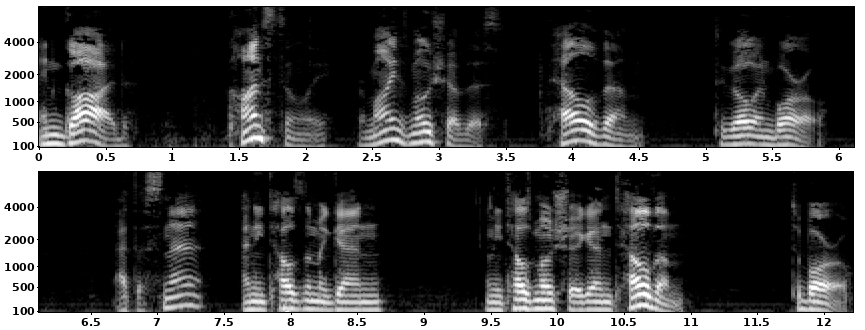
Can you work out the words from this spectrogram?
And God constantly reminds Moshe of this. Tell them to go and borrow at the Sneh, and he tells them again, and he tells Moshe again, tell them to borrow.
